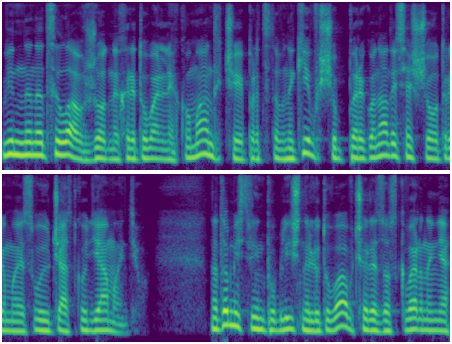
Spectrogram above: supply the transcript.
Він не надсилав жодних рятувальних команд чи представників, щоб переконатися, що отримує свою частку діамантів. Натомість він публічно лютував через осквернення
